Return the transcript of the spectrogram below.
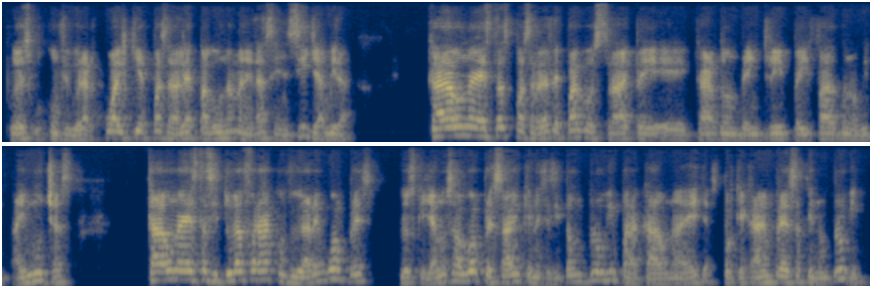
puedes configurar cualquier pasarela de pago de una manera sencilla. Mira, cada una de estas pasarelas de pago, Stripe, eh, Cardone, Braintree, PayFast, bueno, hay muchas. Cada una de estas, si tú las fueras a configurar en WordPress, los que ya han usado WordPress saben que necesita un plugin para cada una de ellas, porque cada empresa tiene un plugin.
